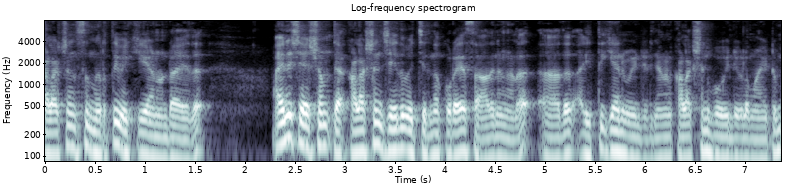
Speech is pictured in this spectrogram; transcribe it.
കളക്ഷൻസ് നിർത്തി നിർത്തിവെക്കുകയാണ് ഉണ്ടായത്. അതിനുശേഷം കളക്ഷൻ ചെയ്തു വെച്ചിരുന്ന കുറേ സാധനങ്ങൾ അത് എത്തിക്കാൻ വേണ്ടിയിട്ട് ഞങ്ങൾ കളക്ഷൻ പോയിന്റുകളുമായിട്ടും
